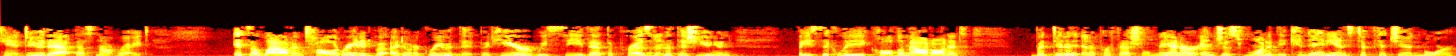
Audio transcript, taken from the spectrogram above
Can't do that. That's not right. It's allowed and tolerated, but I don't agree with it. But here we see that the president of this union basically called them out on it, but did it in a professional manner and just wanted the Canadians to pitch in more.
